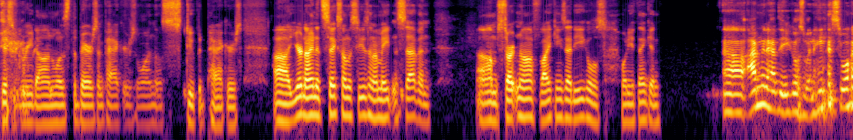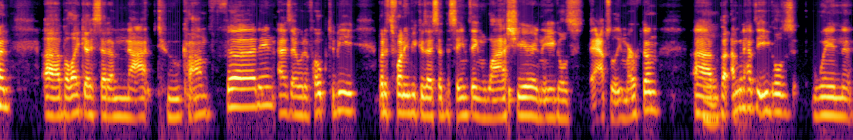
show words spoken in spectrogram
disagreed on was the Bears and Packers one. Those stupid Packers. Uh, you're nine and six on the season. I'm eight and seven. Um, starting off Vikings at Eagles. What are you thinking? Uh, I'm going to have the Eagles winning this one. Uh, but like I said, I'm not too confident as I would have hoped to be. But it's funny because I said the same thing last year and the Eagles absolutely murked them. Uh, Mhm. But I'm going to have the Eagles win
